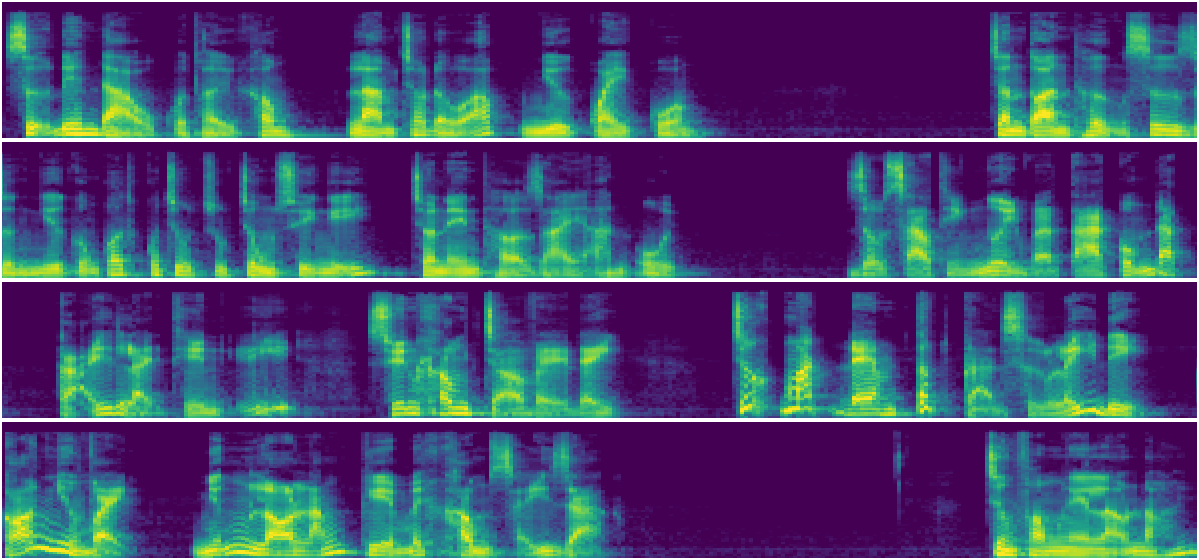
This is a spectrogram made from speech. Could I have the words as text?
Sự điên đảo của thời không làm cho đầu óc như quay cuồng. Trần toàn thượng sư dường như cũng có có chung, chung, chung suy nghĩ cho nên thở dài an ủi. Dù sao thì ngươi và ta cũng đã cãi lại thiên ý xuyên không trở về đây. Trước mắt đem tất cả xử lý đi. Có như vậy những lo lắng kia mới không xảy ra. Trương phong nghe lão nói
